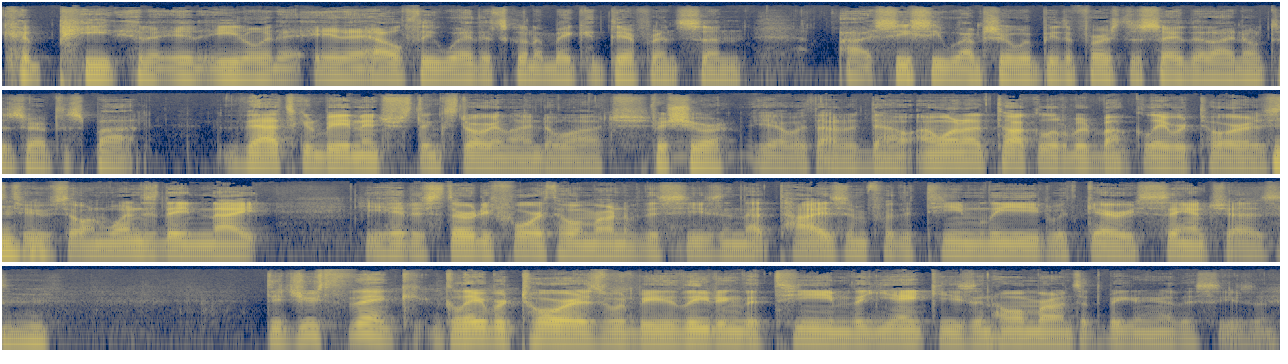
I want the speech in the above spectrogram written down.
compete in, a, in you know in a, in a healthy way that's going to make a difference. And uh, CC, I'm sure, would be the first to say that I don't deserve the spot. That's going to be an interesting storyline to watch. For sure. Yeah, without a doubt. I want to talk a little bit about Gleyber Torres, too. Mm-hmm. So on Wednesday night, he hit his 34th home run of the season. That ties him for the team lead with Gary Sanchez. Mm-hmm. Did you think Gleyber Torres would be leading the team, the Yankees, in home runs at the beginning of the season?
